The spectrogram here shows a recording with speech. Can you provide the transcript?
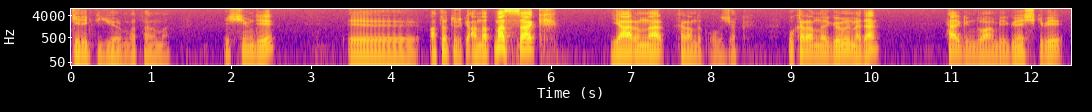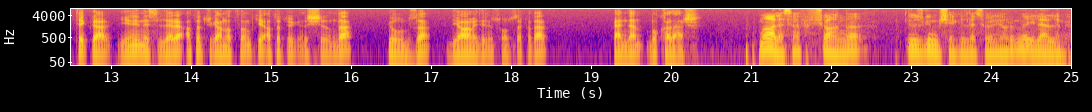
gelip gidiyorum vatanıma. E şimdi e, Atatürk'ü anlatmazsak yarınlar karanlık olacak. Bu karanlığı gömülmeden her gün doğan bir güneş gibi tekrar yeni nesillere Atatürk'ü anlatalım ki Atatürk'ün ışığında yolumuza devam edelim sonsuza kadar. Benden bu kadar. Maalesef şu anda üzgün bir şekilde söylüyorum ve ilerlemiyor.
